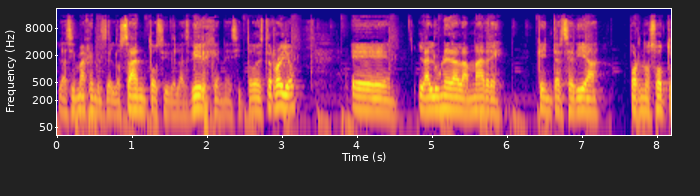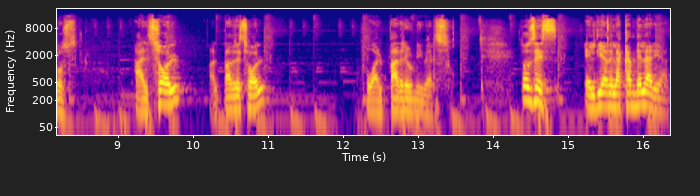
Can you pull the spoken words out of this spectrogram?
las imágenes de los santos y de las vírgenes y todo este rollo, eh, la luna era la madre que intercedía por nosotros al sol, al Padre Sol o al Padre Universo. Entonces, el día de la Candelaria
